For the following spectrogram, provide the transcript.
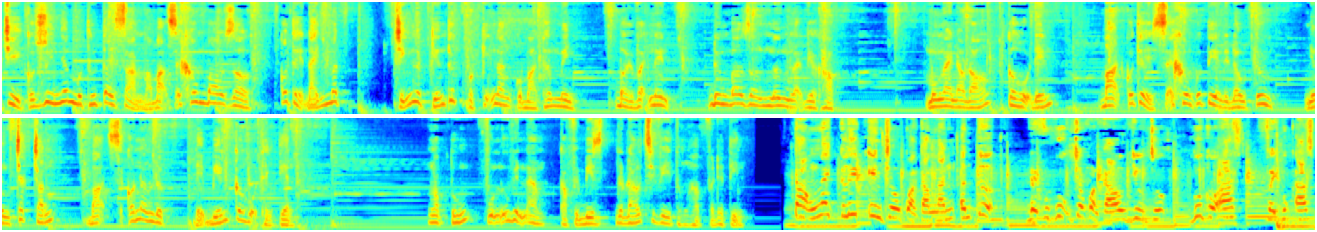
Chỉ có duy nhất một thứ tài sản mà bạn sẽ không bao giờ có thể đánh mất chính là kiến thức và kỹ năng của bản thân mình. Bởi vậy nên đừng bao giờ ngừng lại việc học. Một ngày nào đó cơ hội đến, bạn có thể sẽ không có tiền để đầu tư, nhưng chắc chắn bạn sẽ có năng lực để biến cơ hội thành tiền. Ngọc Tú, Phụ nữ Việt Nam, Cà phê Biz, Độc đáo TV tổng hợp và đưa tin. Tạo ngay clip intro quảng cáo ngắn ấn tượng để phục vụ cho quảng cáo YouTube, Google Ads, Facebook Ads.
